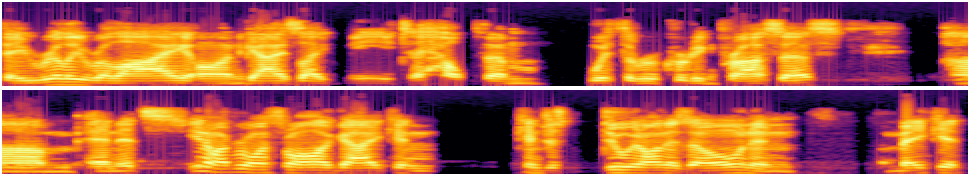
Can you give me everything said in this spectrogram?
they really rely on guys like me to help them with the recruiting process. Um, and it's you know every once in a while a guy can can just do it on his own and make it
